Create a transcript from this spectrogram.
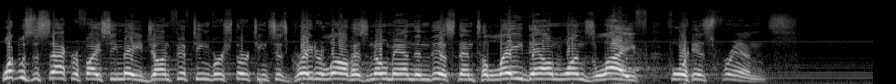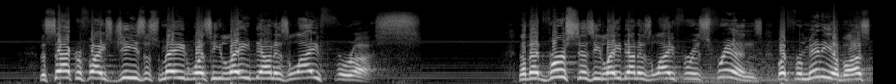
What was the sacrifice he made? John 15, verse 13 says, Greater love has no man than this, than to lay down one's life for his friends. The sacrifice Jesus made was he laid down his life for us. Now, that verse says he laid down his life for his friends, but for many of us,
